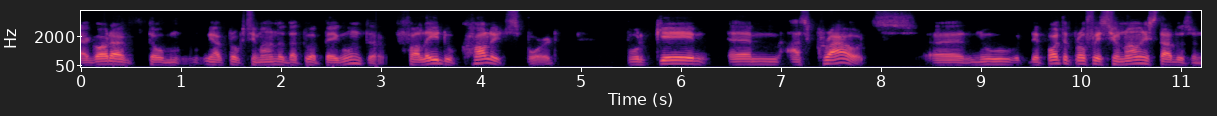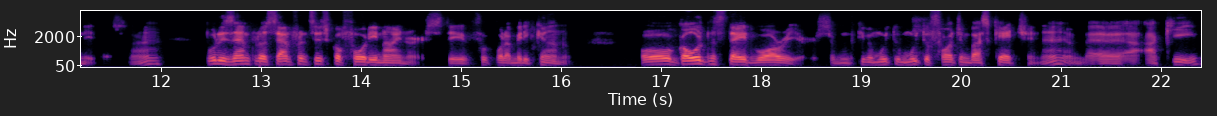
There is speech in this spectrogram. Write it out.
agora estou me aproximando da tua pergunta, falei do college sport porque um, as crowds uh, no deporte profissional nos Estados Unidos, né? por exemplo, San Francisco 49ers de futebol americano, ou Golden State Warriors, um time muito muito forte em basquete, né? Uh, aqui,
